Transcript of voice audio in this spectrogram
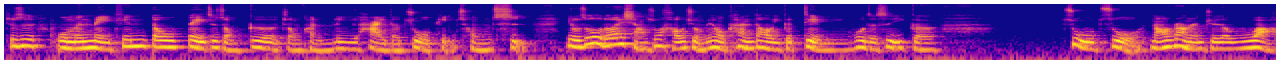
就是我们每天都被这种各种很厉害的作品充斥，有时候我都在想说，好久没有看到一个电影或者是一个著作，然后让人觉得哇，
